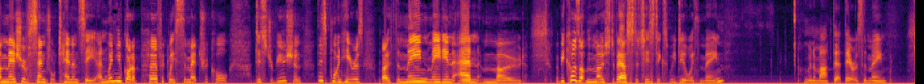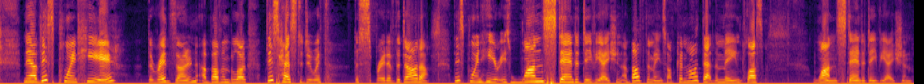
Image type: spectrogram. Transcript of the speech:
a measure of central tendency and when you've got a perfectly symmetrical distribution this point here is both the mean, median and mode but because most of our statistics we deal with mean I'm going to mark that there as the mean now this point here the red zone above and below, this has to do with the spread of the data. This point here is one standard deviation above the mean. So I can write that the mean plus one standard deviation.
